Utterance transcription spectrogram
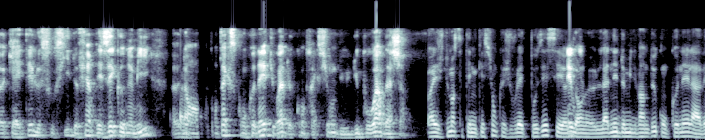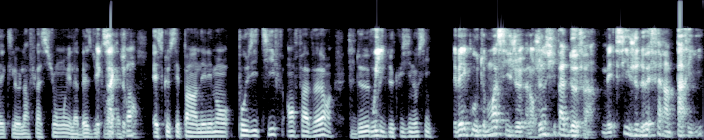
euh, qui a été le souci de faire des économies euh, dans le contexte qu'on connaît, tu vois, de contraction du, pouvoir d'achat. Ouais, justement, c'était une question que je voulais te poser. C'est euh, dans l'année 2022 qu'on connaît là avec l'inflation et la baisse du pouvoir d'achat. Est-ce que c'est pas un élément positif en faveur de oui. de cuisine aussi? Eh bien, écoute, moi, si je, alors je ne suis pas devin, mais si je devais faire un pari,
